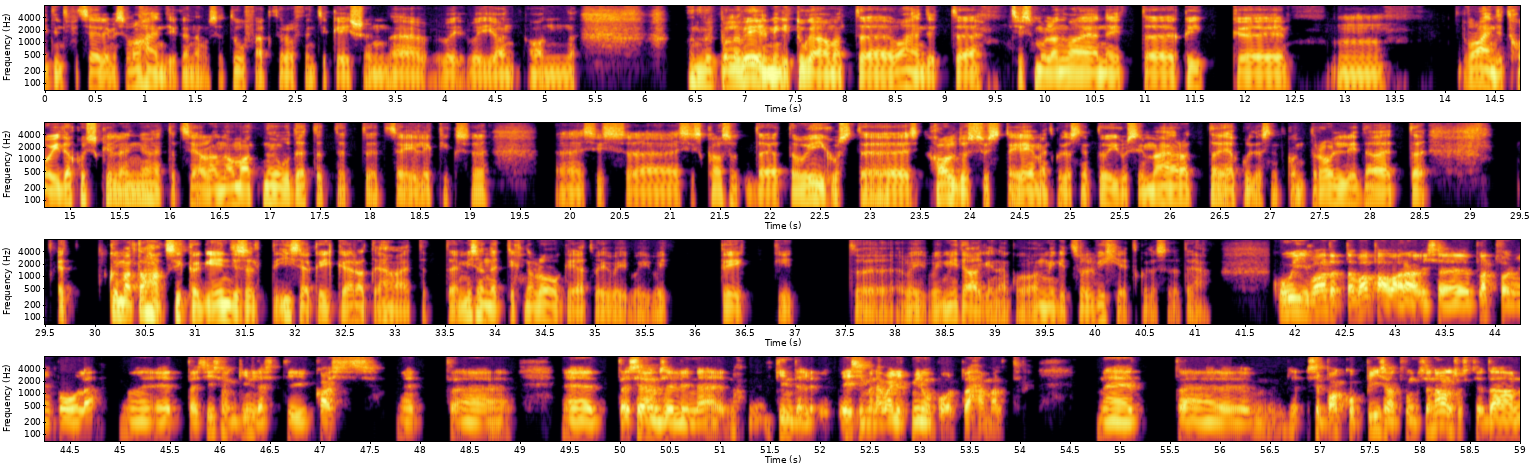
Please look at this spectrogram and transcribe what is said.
identifitseerimise vahendiga nagu see two-factor authentication eh, või, või on, on. on võib-olla veel mingid tugevamad eh, vahendid, siis mul on vaja neid kõik mm, vahendid hoida kuskil on ju, et, et seal on omad nõuded, et, et, et see ei lekiks siis, äh, siis kasutajate õiguste haldussüsteem, et kuidas neid õigusi määrata ja kuidas neid kontrollida, et. et kui ma tahaks ikkagi endiselt ise kõike ära teha, et, et mis on need tehnoloogiad või, või, või, või teekid või, või midagi nagu on mingid sul vihjeid, kuidas seda teha? kui vaadata vabavaralise platvormi poole, et siis on kindlasti kass, et et see on selline noh, kindel esimene valik minu poolt vähemalt. et see pakub piisavat funktsionaalsust ja ta on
